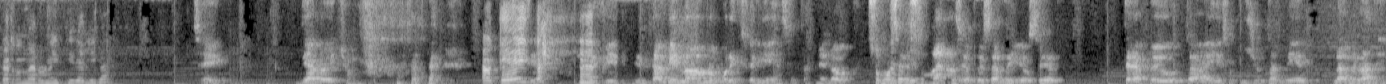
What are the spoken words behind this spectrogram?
perdonar una infidelidad? Sí, ya lo he hecho. Ok. También lo hablo por experiencia, también somos seres humanos y a pesar de yo ser terapeuta y eso, pues yo también, la verdad,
